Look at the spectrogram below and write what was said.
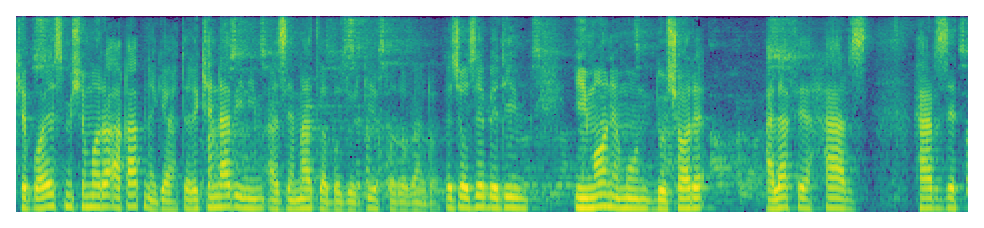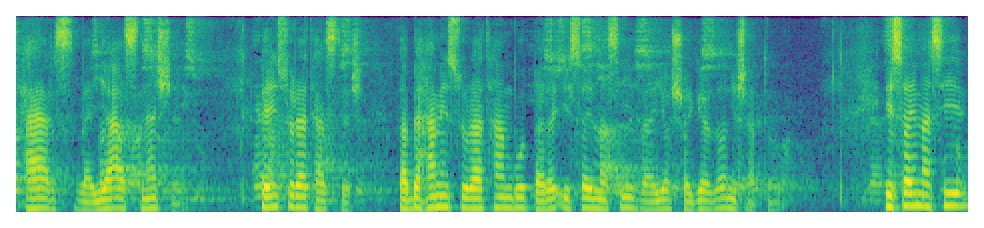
که باعث میشه ما را عقب نگه داره که نبینیم عظمت و بزرگی خداوند را اجازه بدیم ایمانمون دچار علف هرز هرز ترس و یأس نشه. به این صورت هستش. و به همین صورت هم بود برای عیسی مسیح و یا شاگردانش حتی عیسی مسیح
